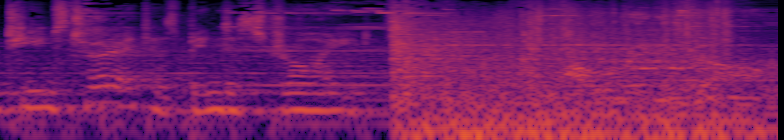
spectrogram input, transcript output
Blue Team's turret has been destroyed. Red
